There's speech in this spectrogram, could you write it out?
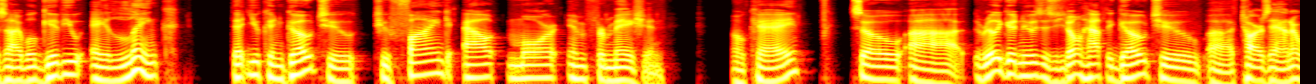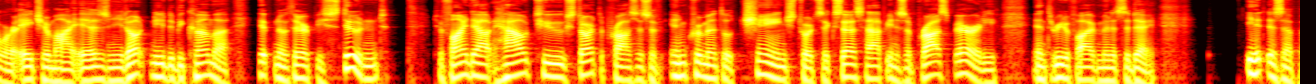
is I will give you a link that you can go to to find out more information. Okay? So, uh, the really good news is you don't have to go to uh, Tarzana, where HMI is, and you don't need to become a hypnotherapy student to find out how to start the process of incremental change towards success, happiness, and prosperity in three to five minutes a day. It is a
